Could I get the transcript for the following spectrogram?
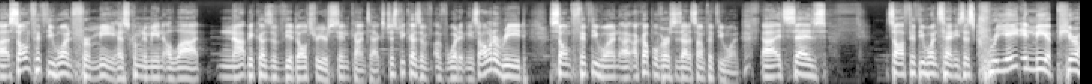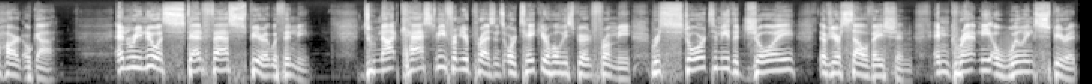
Uh, Psalm 51 for me has come to mean a lot, not because of the adultery or sin context, just because of, of what it means. So I want to read Psalm 51, uh, a couple verses out of Psalm 51. Uh, it says, it's Psalm 51:10. He says, "Create in me a pure heart, O God, and renew a steadfast spirit within me." Do not cast me from your presence or take your Holy Spirit from me. Restore to me the joy of your salvation and grant me a willing spirit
